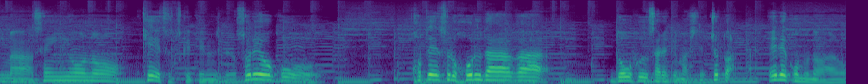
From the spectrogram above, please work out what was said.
今専用のケースつけてるんですけどそれをこう固定するホルダーが同封されてましてちょっとエレコムのあの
